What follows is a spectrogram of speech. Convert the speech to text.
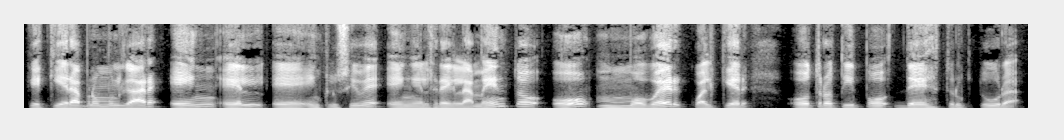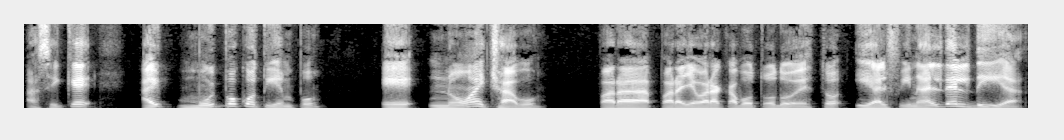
que quiera promulgar en el, eh, inclusive en el reglamento o mover cualquier otro tipo de estructura. Así que hay muy poco tiempo, eh, no hay chavo para, para, llevar a cabo todo esto y al final del día,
